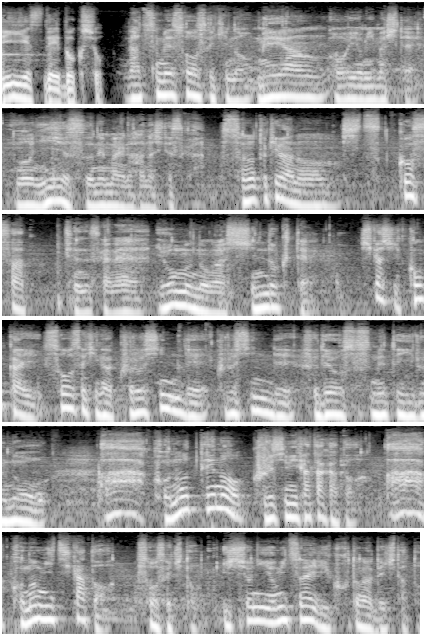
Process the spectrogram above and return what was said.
DS で読書。夏目漱石の明暗を読みましてもう二十数年前の話ですがその時はあのしつこさっていうんですかね読むのがしんどくてしかし今回漱石が苦しんで苦しんで筆を進めているのをああこの手の苦しみ方かとああこの道かと漱石と一緒に読みつないでいくことができたと。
